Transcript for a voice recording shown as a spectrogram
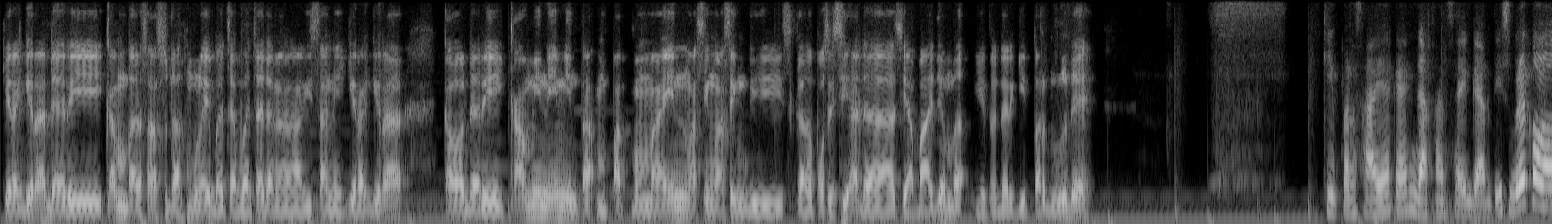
Kira-kira dari kan Saras sudah mulai baca-baca dan analisa nih. Kira-kira kalau dari kami nih minta empat pemain masing-masing di segala posisi ada siapa aja Mbak gitu dari kiper dulu deh. kiper saya kayak nggak akan saya ganti sebenarnya kalau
